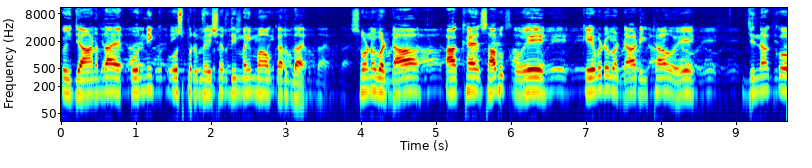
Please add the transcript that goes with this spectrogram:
ਕੋਈ ਜਾਣਦਾ ਹੈ ਉਨੀ ਉਸ ਪਰਮੇਸ਼ਰ ਦੀ ਮਹਿਮਾ ਉਹ ਕਰਦਾ ਹੈ। ਸੁਣ ਵੱਡਾ, ਆਖੈ ਸਭ ਕੋਏ, ਕੇਵੜ ਵੱਡਾ ਡੀਠਾ ਹੋਏ। ਜਿਨ੍ਹਾਂ ਕੋ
